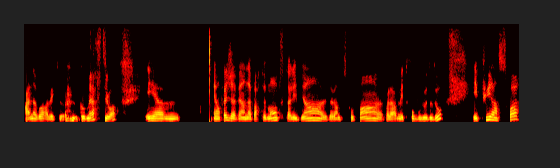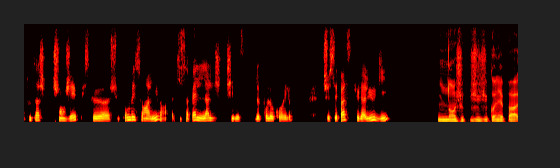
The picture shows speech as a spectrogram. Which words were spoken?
rien à voir avec euh, le commerce, tu vois. Et, et en fait, j'avais un appartement, tout allait bien, euh, j'avais un petit copain, voilà, métro, boulot, dodo. Et puis un soir, tout a changé, puisque je suis tombée sur un livre qui s'appelle L'alchimiste de Paulo Coelho. Je sais pas si tu l'as lu, Guy. Non, je, je connais pas.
